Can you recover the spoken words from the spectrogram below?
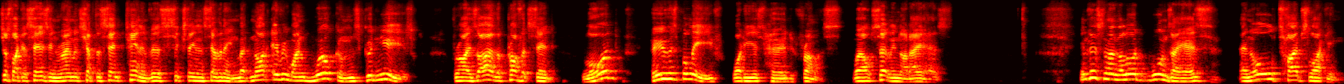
just like it says in Romans chapter 10 and verse 16 and 17. But not everyone welcomes good news. For Isaiah the prophet said, Lord, who has believed what he has heard from us? Well, certainly not Ahaz. In verse 9, the Lord warns Ahaz and all types like him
